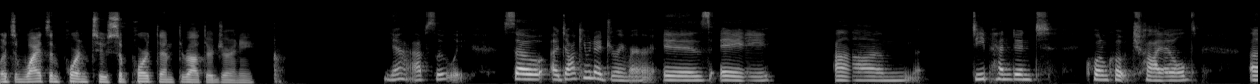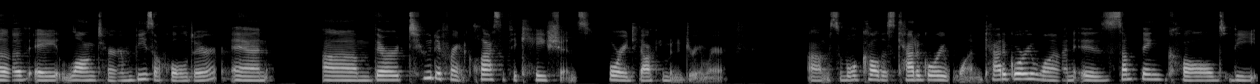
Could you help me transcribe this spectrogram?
it's why it's important to support them throughout their journey? Yeah, absolutely. So, a documented dreamer is a um, dependent, quote unquote, child of a long term visa holder. And um, there are two different classifications for a documented dreamer. Um, so we'll call this category one. Category one is something called the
